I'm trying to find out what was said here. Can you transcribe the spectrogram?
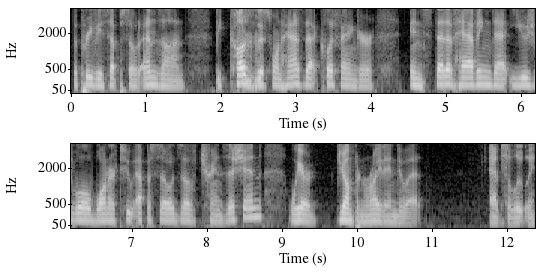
the previous episode ends on. Because mm-hmm. this one has that cliffhanger, instead of having that usual one or two episodes of transition, we are jumping right into it. Absolutely.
